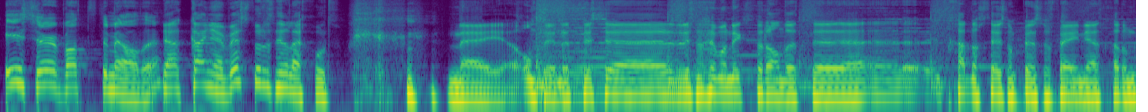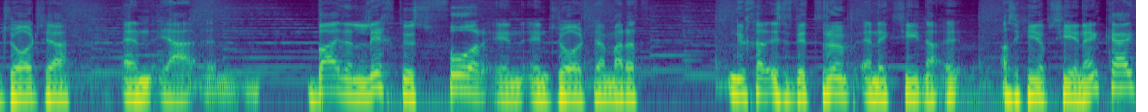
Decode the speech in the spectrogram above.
Is er wat te melden? Ja, Kanye West doet het heel erg goed. nee, eh, onzin. Het is, eh, er is nog helemaal niks veranderd. Eh, het gaat nog steeds om Pennsylvania, het gaat om Georgia. En ja, Biden ligt dus voor in, in Georgia. Maar het, nu gaat, is het weer Trump. En ik zie, nou, eh, als ik hier op CNN kijk,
